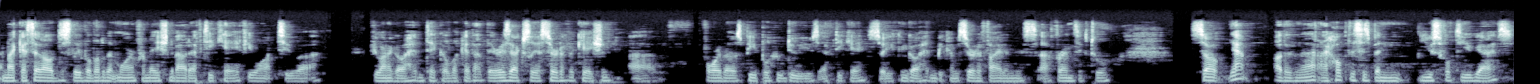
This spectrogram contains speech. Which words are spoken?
And like I said, I'll just leave a little bit more information about FTK if you want to uh, if you want to go ahead and take a look at that. There is actually a certification uh, for those people who do use FTK. So you can go ahead and become certified in this uh, tool. So yeah, other than that, I hope this has been useful to you guys,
